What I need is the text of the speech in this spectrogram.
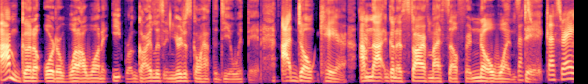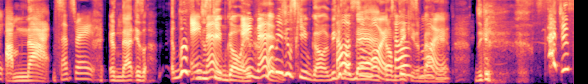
I'm gonna order what I want to eat regardless, and you're just gonna have to deal with it. I don't care. I'm not gonna starve myself for no one's That's dick. that's right. I'm not. That's right. and that is. Let's just keep going. Amen. Let me just keep going because Tell I'm us some mad. I'm Tell thinking about more. it. Because I just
